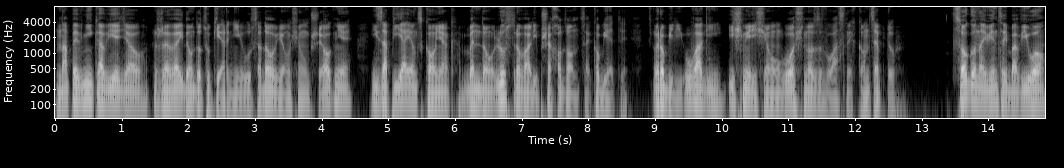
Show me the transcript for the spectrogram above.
Na pewnika wiedział, że wejdą do cukierni, usadowią się przy oknie i zapijając koniak będą lustrowali przechodzące kobiety – Robili uwagi i śmieli się głośno z własnych konceptów. Co go najwięcej bawiło,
